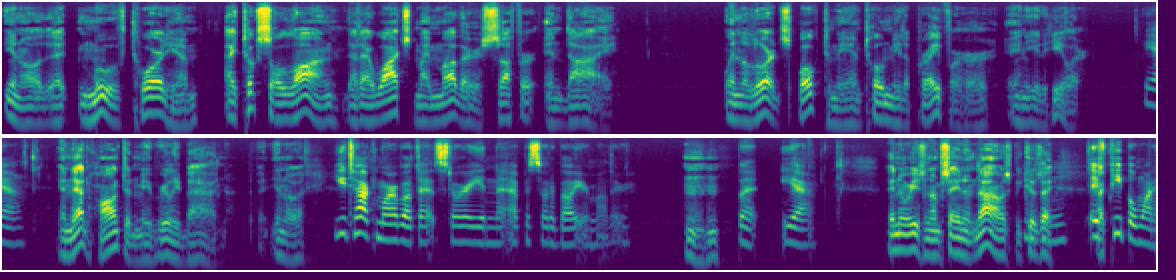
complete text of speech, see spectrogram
you know, that move toward Him. I took so long that I watched my mother suffer and die when the Lord spoke to me and told me to pray for her and He'd heal her. Yeah. And that haunted me really bad. You know, You talk more about that story in the episode about your mother. hmm But yeah, and the reason I'm saying it now is because I—if I- people want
